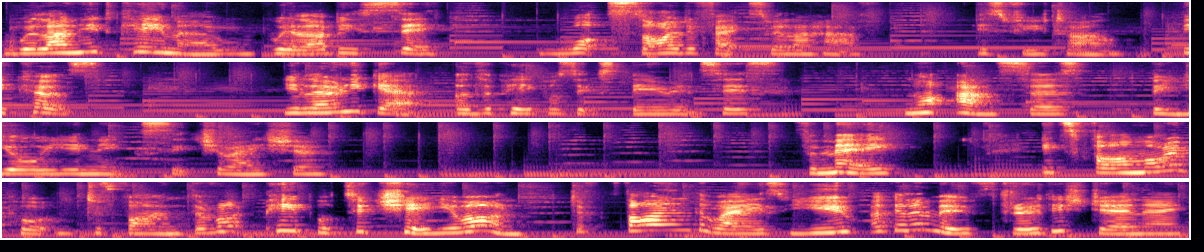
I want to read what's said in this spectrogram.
will I need chemo? Will I be sick? What side effects will I have? is futile because you'll only get other people's experiences, not answers for your unique situation. For me, it's far more important to find the right people to cheer you on, to find the ways you are going to move through this journey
